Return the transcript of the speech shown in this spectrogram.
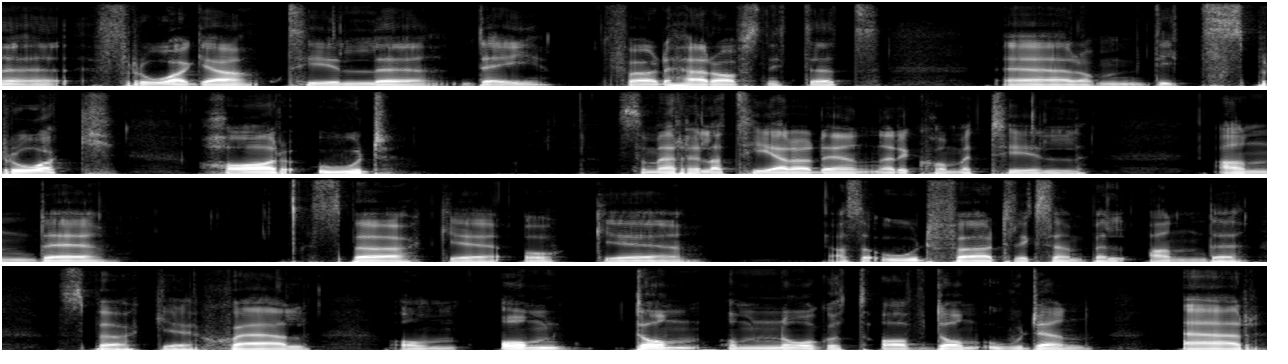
eh, fråga till eh, dig för det här avsnittet är om ditt språk har ord som är relaterade när det kommer till ande, spöke och eh, alltså ord för till exempel ande, spöke, själ. Om, om, de, om något av de orden är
